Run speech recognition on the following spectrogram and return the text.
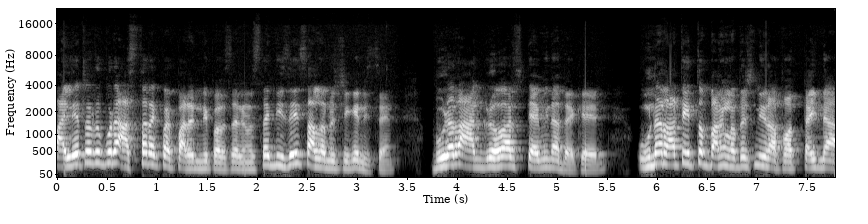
পাইলটের উপরে আস্থা রাখতে পারেননি প্রফেসর ইউনুস তাই নিজেই চালানো শিখে নিছেন। বুড়ার আগ্রহ আর স্ট্যামিনা দেখেন। উনার হাতেই তো বাংলাদেশ নিরাপদ তাই না?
